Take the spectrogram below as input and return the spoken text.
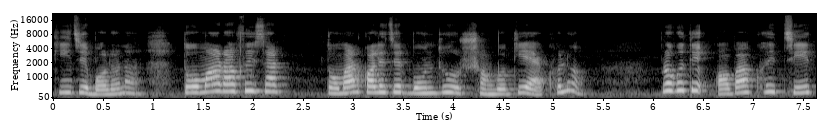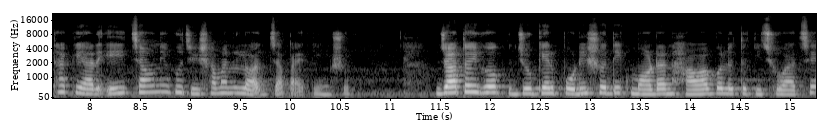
কি যে বলো না। তোমার অফিস আর তোমার কলেজের বন্ধুর সঙ্গ কি এক হলো? প্রগতি অবাক হয়ে চেয়ে থাকে আর এই চাউনি বুঝি সামান্য লজ্জা পায় কিংসু যতই হোক, যুগের পরিশোধিক মডার্ন হাওয়া বলে তো কিছু আছে।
